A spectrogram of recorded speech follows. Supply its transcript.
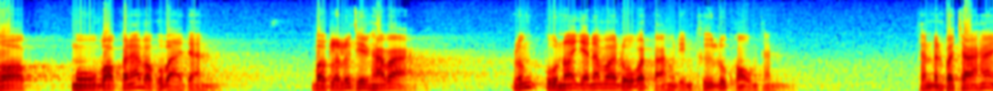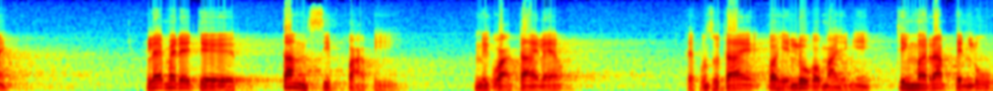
บอกหมู่บอกคณะบอกครูบาอาจารย์ บอกเราลึกถึงหาว่าหลวงปู่น้อยยานวโรวัดป่าหุดินคือลูกขององค์ท่าน ท่านบรรพชาให้ และไม่ได้เจอ ตั้งสิบป่าปี นึกว่าตายแล้ว แต่ผลสุดท้ายก็เห็นลูกออกมาอย่างนี้ จึงมารับเป็นลูก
